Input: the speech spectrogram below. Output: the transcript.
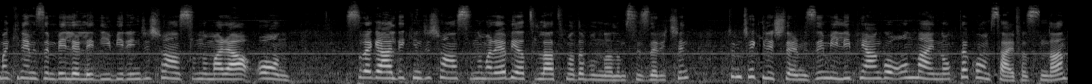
Makinemizin belirlediği birinci şanslı numara 10. Sıra geldi ikinci şanslı numaraya bir hatırlatmada bulunalım sizler için. Tüm çekilişlerimizi millipiyangoonline.com sayfasından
